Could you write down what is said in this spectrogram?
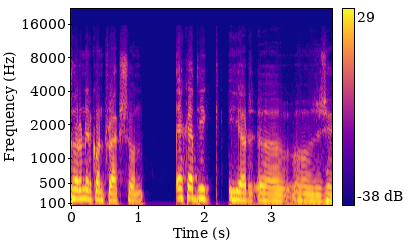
ধরনের কন্ট্রাকশন একাধিক ইয়ার যে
